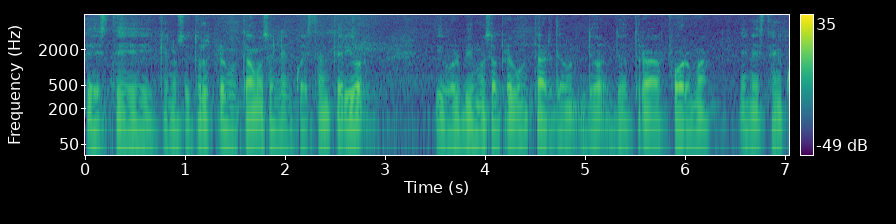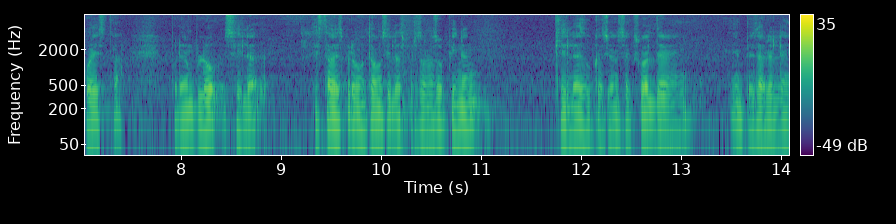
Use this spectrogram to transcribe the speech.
este, que nosotros preguntamos en la encuesta anterior y volvimos a preguntar de, otra forma en esta encuesta. Por ejemplo, si la, esta vez preguntamos si las personas opinan que la educación sexual debe empezar en la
